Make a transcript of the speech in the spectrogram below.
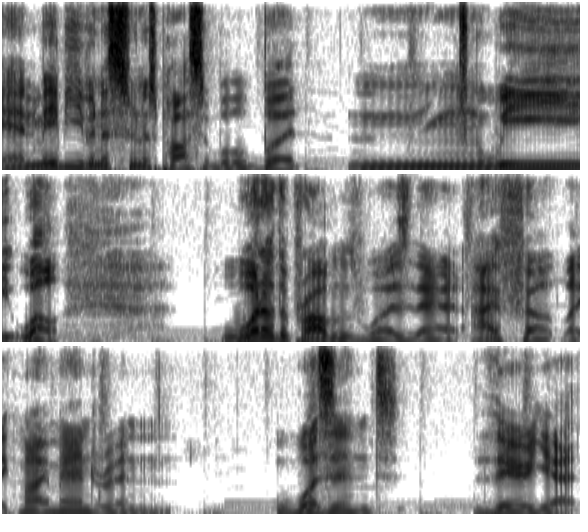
and maybe even as soon as possible. But mm, we, well, one of the problems was that I felt like my Mandarin wasn't there yet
